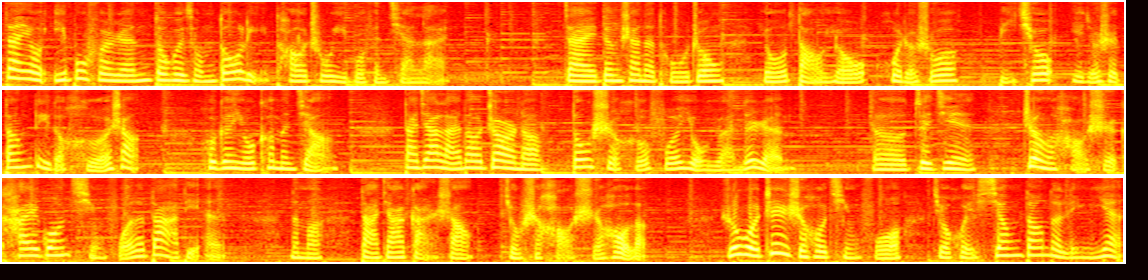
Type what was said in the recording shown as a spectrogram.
但有一部分人都会从兜里掏出一部分钱来。在登山的途中，有导游或者说比丘，也就是当地的和尚，会跟游客们讲：大家来到这儿呢，都是和佛有缘的人。呃，最近正好是开光请佛的大典，那么大家赶上就是好时候了。如果这时候请佛，就会相当的灵验。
